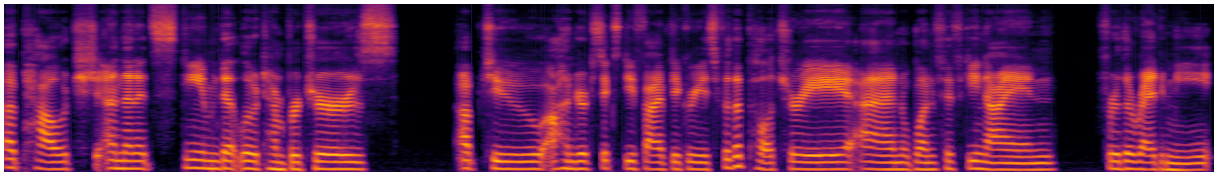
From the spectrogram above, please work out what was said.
a pouch and then it's steamed at low temperatures up to 165 degrees for the poultry and 159 for the red meat.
